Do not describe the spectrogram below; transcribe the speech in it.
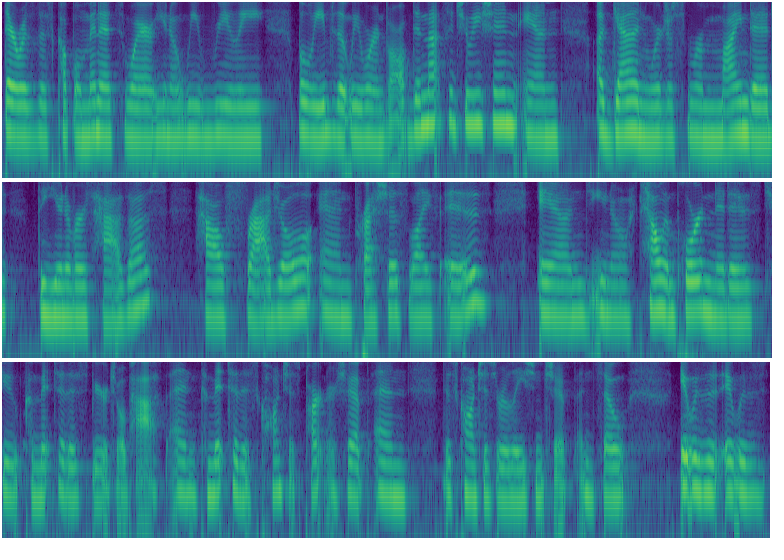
there was this couple minutes where, you know, we really believed that we were involved in that situation. And again, we're just reminded the universe has us how fragile and precious life is and you know how important it is to commit to this spiritual path and commit to this conscious partnership and this conscious relationship. And so it was it was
